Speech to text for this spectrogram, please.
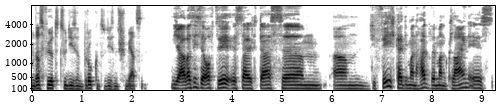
Und das führt zu diesem Druck und zu diesen Schmerzen. Ja, was ich sehr oft sehe, ist halt, dass ähm, ähm, die Fähigkeit, die man hat, wenn man klein ist,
